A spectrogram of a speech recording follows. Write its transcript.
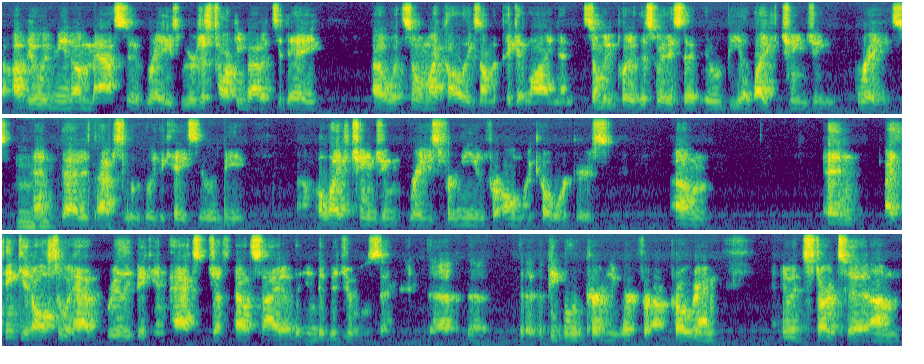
uh, it would mean a massive raise. We were just talking about it today uh, with some of my colleagues on the picket line, and somebody put it this way: they said it would be a life changing raise, mm-hmm. and that is absolutely the case. It would be um, a life changing raise for me and for all my coworkers. Um, and I think it also would have really big impacts just outside of the individuals and, and the, the, the, the, people who currently work for our program. And it would start to, um,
